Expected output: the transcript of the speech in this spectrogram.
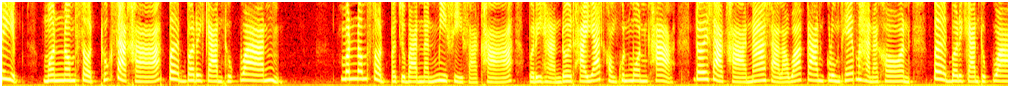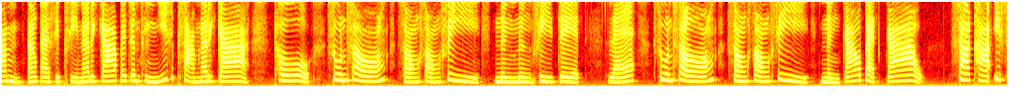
10. มนนมสดทุกสาขาเปิดบริการทุกวัน มนนมสดปัจจุบันนั้นมี 4 สาขา บริหารโดยทายาทของคุณมนค่ะ โดยสาขาหน้าสารว่าการกรุงเทพมหานคร เปิดบริการทุกวันตั้งแต่ 14 นาฬิกาไปจนถึง 23 นาฬิกา โทร 02 224 1147 และ 02 224 1989 สาขาอิส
